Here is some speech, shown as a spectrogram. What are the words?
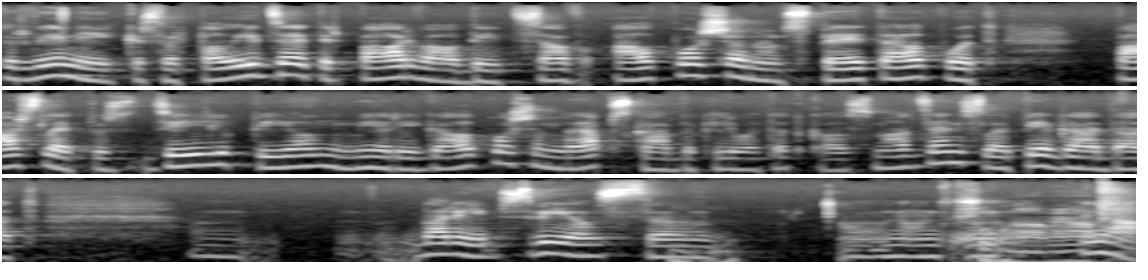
tur vienīgi, kas var palīdzēt, ir pārvaldīt savu elpošanu un spēt elpot, pārslēgt uz dziļu, pilnu, mierīgu elpošanu, lai apskābekļot atkal smadzenes, lai piegādātu um, varības vielas. Um, Un, un, Šūnām, jā. jā,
